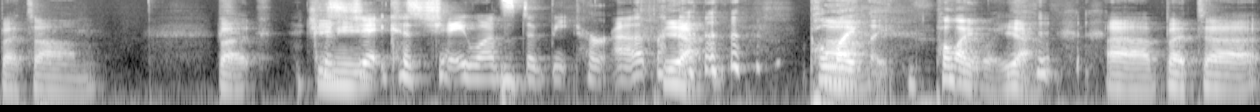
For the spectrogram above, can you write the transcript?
but um, but Because Jeannie, Jay, 'cause Jay wants to beat her up. yeah, Politely. Um, politely, yeah. Uh, but uh,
